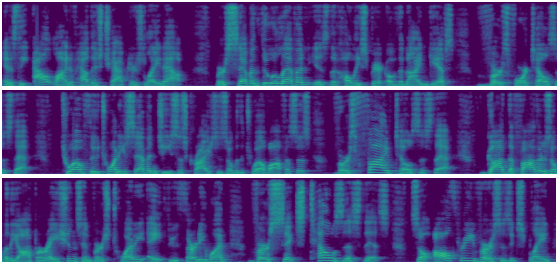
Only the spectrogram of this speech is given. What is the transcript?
and it's the outline of how this chapter is laid out. Verse seven through 11 is the Holy Spirit of the nine gifts. Verse four tells us that. 12 through 27, Jesus Christ is over the 12 offices. Verse 5 tells us that. God the Father is over the operations in verse 28 through 31. Verse 6 tells us this. So all three verses explain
